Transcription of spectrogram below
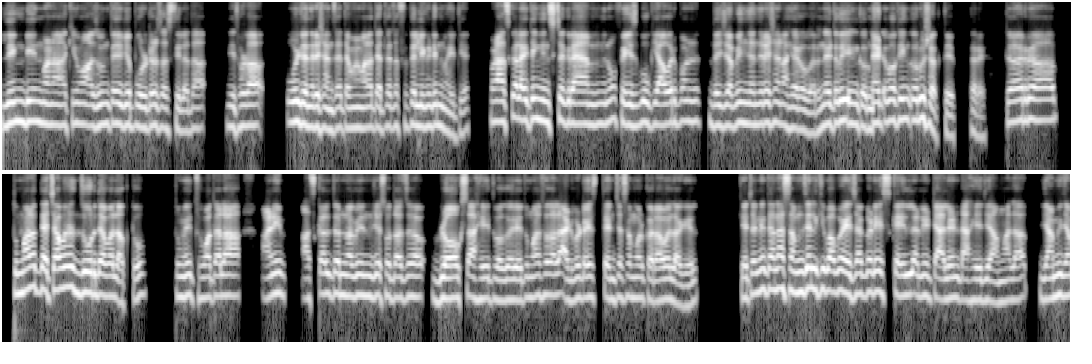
LinkedIn म्हणा किंवा अजून काही जे पोर्टल्स असतील. आता मी थोडा ओल्ड जनरेशनचा आहे, त्यामुळे मला त्यातल्या त्यात फक्त LinkedIn माहिती आहे. पण आजकाल I think Instagram, you know Facebook यावर पण द नवीन जनरेशन आहे. बरोबर. नेटवर्किंग करू नेटवर्किंग करू शकते. करेक्ट. तर तुम्हाला त्याच्यावरच जोर द्यावा लागतो. तुम्ही स्वतःला आणि आजकाल तर नवीन जे स्वतःचं ब्लॉग्स आहेत वगैरे, तुम्हाला स्वतःला ॲडव्हर्टाइज त्यांच्यासमोर करावं लागेल. त्याच्याने त्यांना समजेल, की बाबा याच्याकडे स्किल आणि टॅलेंट आहे, जे आम्हाला जे आम्ही ज्या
